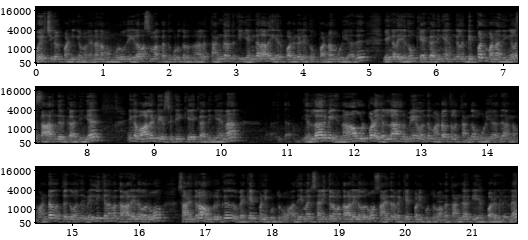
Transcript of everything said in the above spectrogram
முயற்சிகள் பண்ணிக்கணும். ஏன்னா நம்ம முழுவதும் இலவசமாக கற்றுக் கொடுக்கறதுனால தங்குறதுக்கு எங்களால் ஏற்பாடுகள் எதுவும் பண்ண முடியாது. எங்களை எதுவும் கேட்காதீங்க. எங்களை டிபெண்ட் பண்ணாதீங்க. சார்ந்து இருக்காதீங்க. எங்கள் வாலண்டியர்ஸ்கிட்டையும் கேட்காதீங்க. ஏன்னா எல்லாருமே நான் உள்பட எல்லாருமே வந்து மண்டபத்தில் தங்க முடியாது. அங்கே மண்டபத்துக்கு வந்து வெள்ளிக்கிழமை காலையில் வருவோம். சாயந்தரம் அவங்களுக்கு வெக்கேட் பண்ணி கொடுத்துருவோம். அதே மாதிரி சனிக்கிழமை காலையில் வருவோம். சாயந்தரம் வெக்கேட் பண்ணி கொடுத்துருவாங்க தங்கறதுக்கு ஏற்பாடுகள் இல்லை.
